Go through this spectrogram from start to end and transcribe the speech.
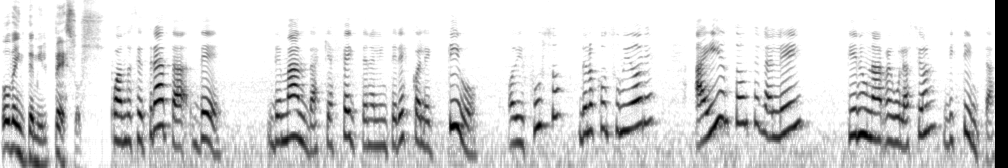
o 20 mil pesos. Cuando se trata de demandas que afecten el interés colectivo o difuso de los consumidores, ahí entonces la ley tiene una regulación distinta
